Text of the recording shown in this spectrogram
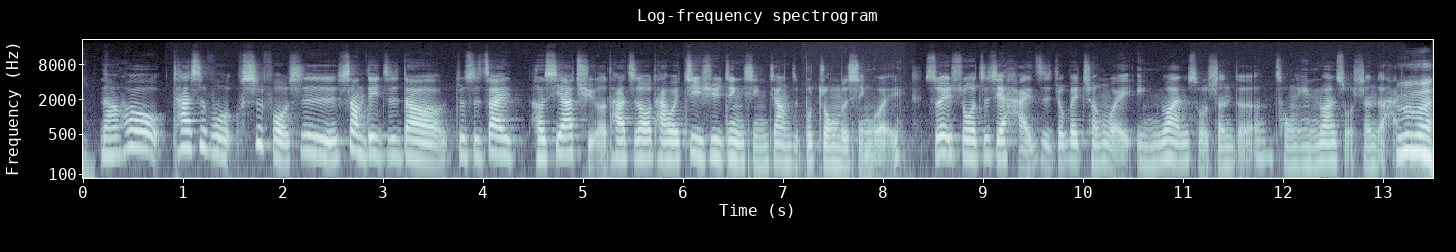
呢？然后她是否是否是上帝知道，就是在何西阿娶了她之后，她会继续进行这样子不忠的行为？所以说这些孩子就被称为淫乱所生的，从淫乱所生的孩子。不不不，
